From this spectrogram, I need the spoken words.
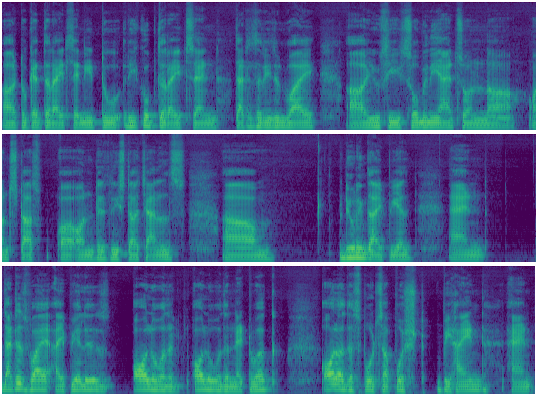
uh, to get the rights. They need to recoup the rights, and that is the reason why uh, you see so many ads on uh, on stars uh, on Disney Star channels um, during the IPL, and that is why IPL is all over the all over the network. All other sports are pushed behind, and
